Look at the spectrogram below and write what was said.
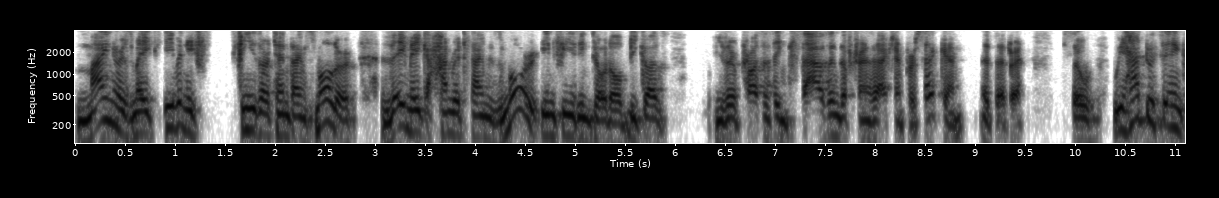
Miners make, even if fees are 10 times smaller, they make 100 times more in fees in total because they're processing thousands of transactions per second, etc. So we had to think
